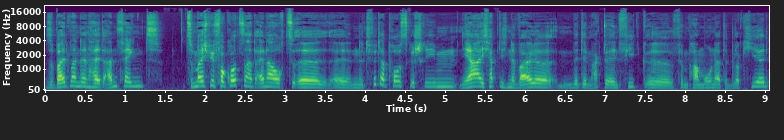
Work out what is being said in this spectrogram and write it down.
sobald man dann halt anfängt, zum Beispiel vor kurzem hat einer auch äh, einen Twitter-Post geschrieben, ja, ich habe dich eine Weile mit dem aktuellen Feed äh, für ein paar Monate blockiert,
